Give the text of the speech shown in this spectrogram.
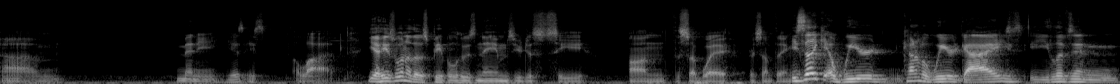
Um, many, he has, he's a lot. Yeah, he's one of those people whose names you just see on the subway or something. He's like a weird, kind of a weird guy. He's he lives in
